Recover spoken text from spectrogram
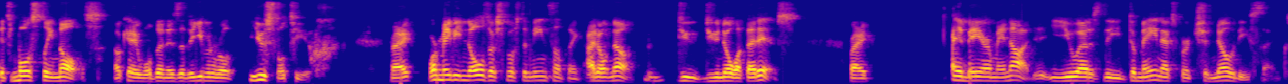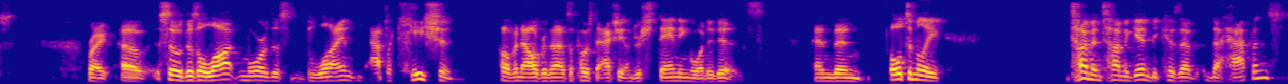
it's mostly nulls, okay, well then is it even real useful to you? Right. Or maybe nulls are supposed to mean something. I don't know. Do do you know what that is? Right. It may or may not. You as the domain expert should know these things right? Uh, so there's a lot more of this blind application of an algorithm as opposed to actually understanding what it is. And then ultimately, time and time again, because that, that happens,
